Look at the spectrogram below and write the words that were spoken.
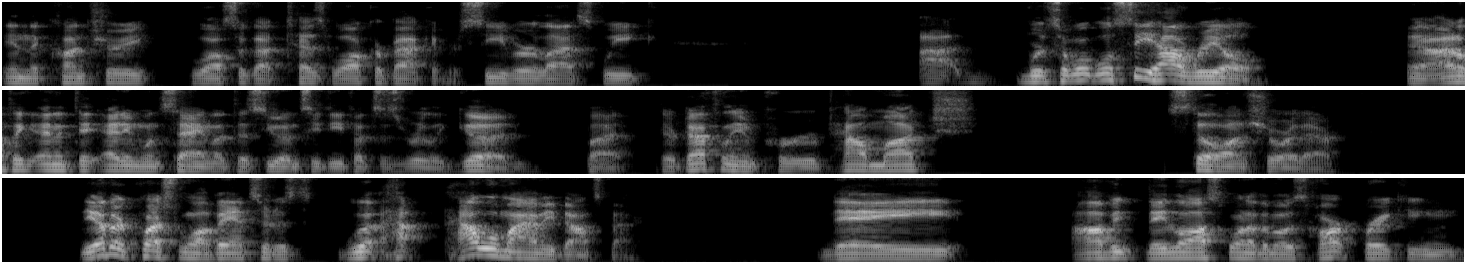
in the country, who also got Tez Walker back at receiver last week. Uh, so we'll see how real. You know, I don't think anything, anyone's saying that this UNC defense is really good, but they're definitely improved. How much? Still unsure there. The other question we'll have answered is how, how will Miami bounce back? They obvi- they lost one of the most heartbreaking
